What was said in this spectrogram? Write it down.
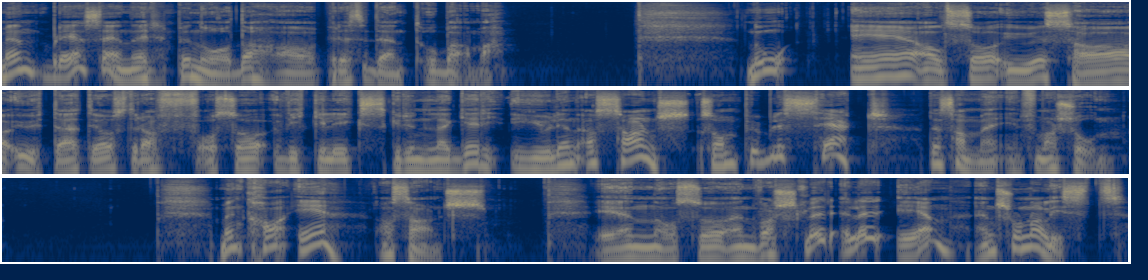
men ble senere benåda av president Obama. Nå er altså USA ute etter å straffe også Wikileaks-grunnlegger Julian Assange, som publiserte den samme informasjonen. Men hva er Assange? Han også en varsler, eller én en journalist?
